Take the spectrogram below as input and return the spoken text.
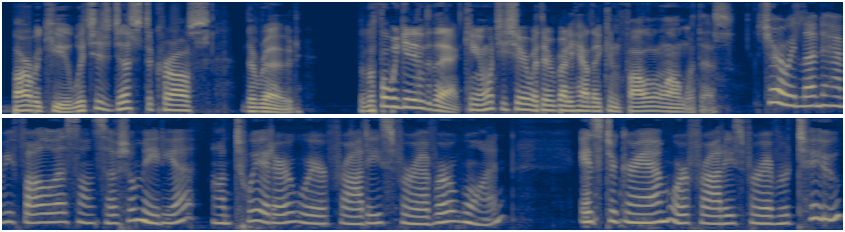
Barbecue, which is just across the road. But before we get into that, Karen, why don't you share with everybody how they can follow along with us? Sure, we'd love to have you follow us on social media. On Twitter, we're Fridays Forever 1. Instagram, we're Fridays Forever 2.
